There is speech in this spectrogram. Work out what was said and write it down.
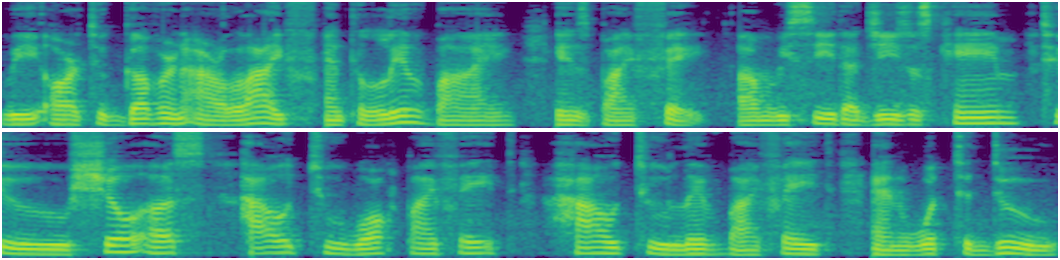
we are to govern our life and to live by is by faith. Um, we see that Jesus came to show us how to walk by faith, how to live by faith, and what to do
